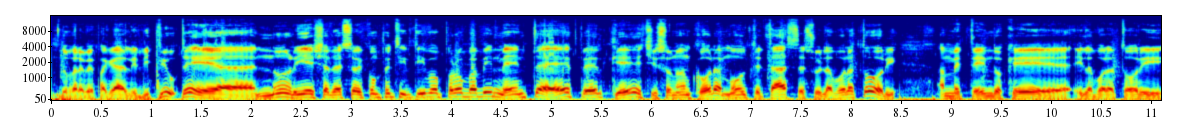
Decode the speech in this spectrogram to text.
dovrebbe pagarli di più, se eh, non riesce ad essere competitivo probabilmente è perché ci sono ancora molte tasse sui lavoratori, ammettendo che i lavoratori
